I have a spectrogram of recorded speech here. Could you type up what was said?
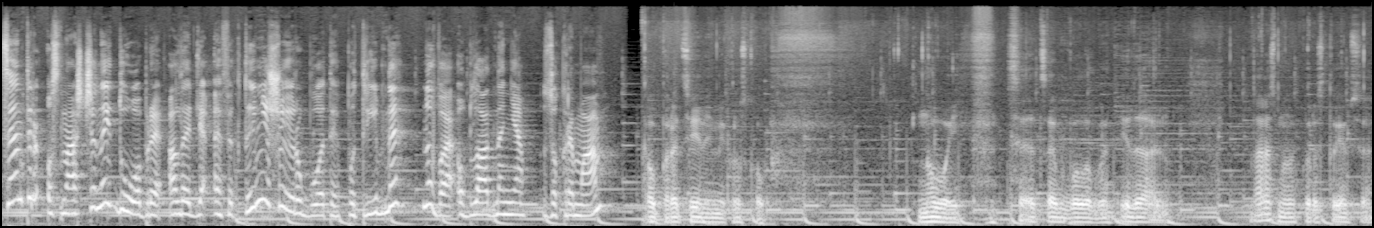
Центр оснащений добре, але для ефективнішої роботи потрібне нове обладнання. Зокрема, Операційний мікроскоп. Новий. Це, це було б ідеально. Зараз ми користуємося.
